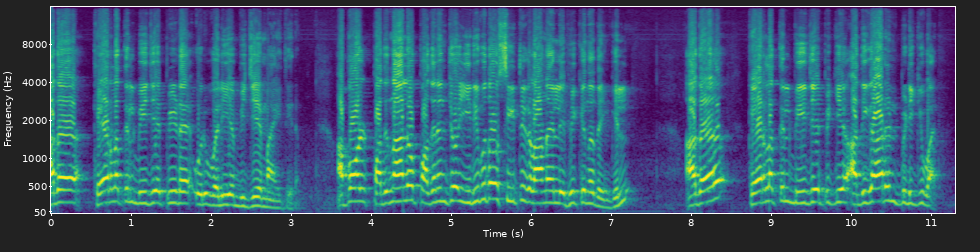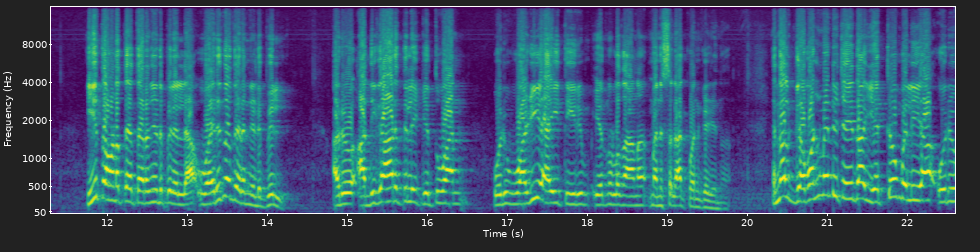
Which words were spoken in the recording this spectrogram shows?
അത് കേരളത്തിൽ ബി ജെ പിയുടെ ഒരു വലിയ വിജയമായി തീരും. അപ്പോൾ പതിനാലോ പതിനഞ്ചോ ഇരുപതോ സീറ്റുകളാണ് ലഭിക്കുന്നതെങ്കിൽ അത് കേരളത്തിൽ ബി ജെ പിക്ക് അധികാരം പിടിക്കുവാൻ ഈ തവണത്തെ തെരഞ്ഞെടുപ്പിലല്ല വരുന്ന തെരഞ്ഞെടുപ്പിൽ ഒരു അധികാരത്തിലേക്ക് എത്തുവാൻ ഒരു വഴിയായി തീരും എന്നുള്ളതാണ് മനസ്സിലാക്കുവാൻ കഴിയുന്നത്. എന്നാൽ ഗവൺമെന്റ് ചെയ്ത ഏറ്റവും വലിയ ഒരു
